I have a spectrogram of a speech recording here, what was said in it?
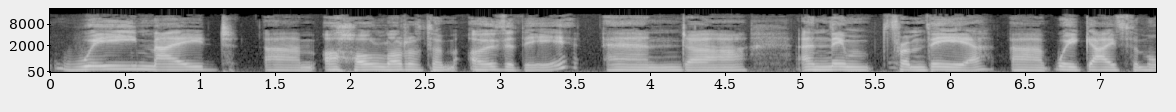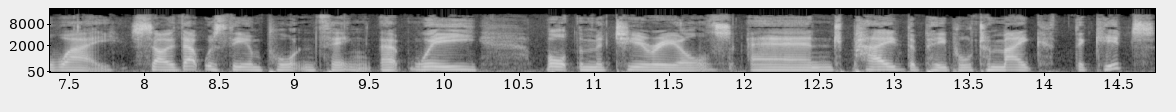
we made um, a whole lot of them over there, and uh, and then from there uh, we gave them away. So that was the important thing that we bought the materials and paid the people to make the kits,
